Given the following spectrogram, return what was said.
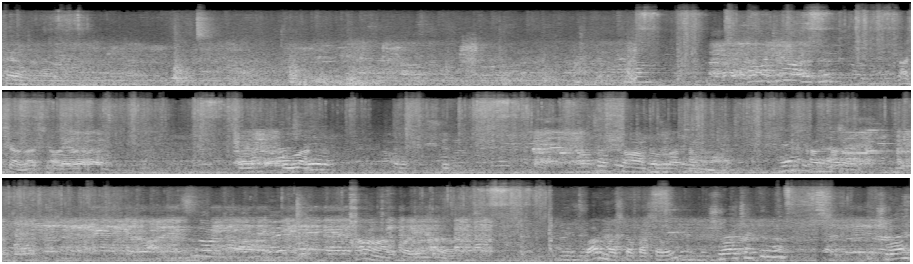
Yeter ama ya. Burada makine var mı? Aç abi aç abi. Kullan. Kullan. Şu. Tamam kullan tamam abi. Kartlar abi. Var mı başka parça bu? Şurayı çektin mi? Şurayı.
